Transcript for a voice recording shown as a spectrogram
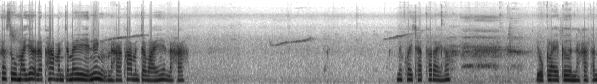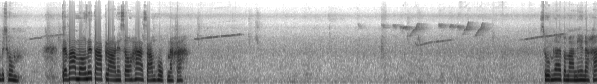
ถ้าซูมมาเยอะแล้วภาพมันจะไม่นิ่งนะคะ ภาพมันจะไหวนะคะ ไม่ค่อยชัดเท่าไหร่เนาะอยู่ไกลเกินนะคะ ท่านผู้ชม แต่ว่ามองด้วยตาเปล่าในสองห้าสามหกนะคะซูมได้ประมาณนี้นะคะ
